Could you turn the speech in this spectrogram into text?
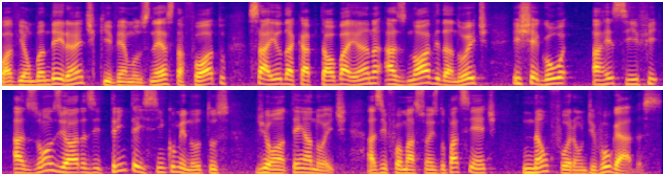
O avião Bandeirante, que vemos nesta foto, saiu da capital baiana às 9 da noite e chegou a Recife às 11 horas e 35 minutos de ontem à noite. As informações do paciente não foram divulgadas.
